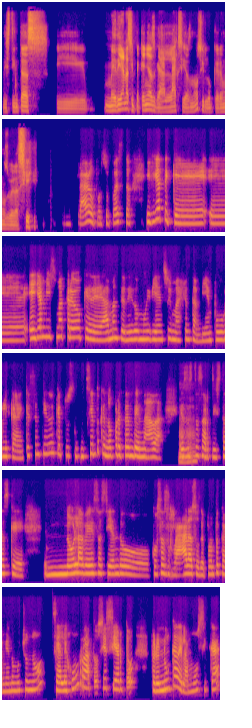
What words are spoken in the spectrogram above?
distintas y medianas y pequeñas galaxias, ¿no? Si lo queremos ver así. Claro, por supuesto. Y fíjate que eh, ella misma creo que ha mantenido muy bien su imagen también pública. ¿En qué sentido? En que pues siento que no pretende nada. Es de estas artistas que no la ves haciendo cosas raras o de pronto cambiando mucho, no. Se alejó un rato, sí es cierto, pero nunca de la música.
